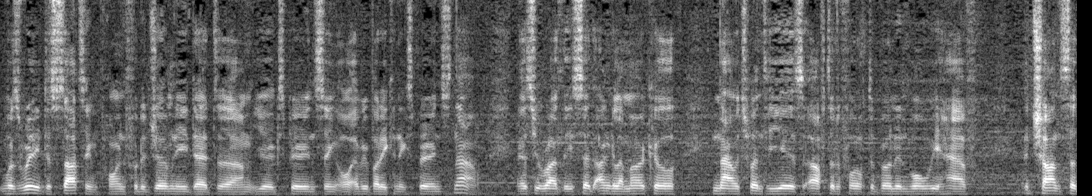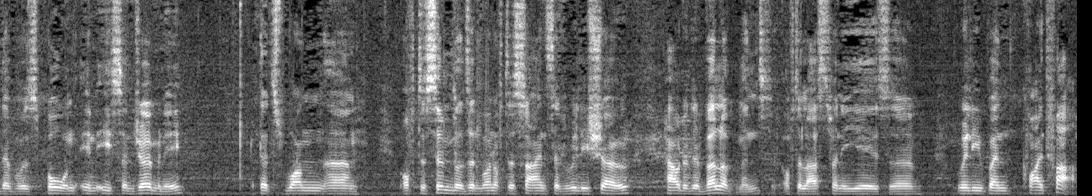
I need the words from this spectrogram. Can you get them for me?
was really the starting point for the Germany that um, you're experiencing, or everybody can experience now. As you rightly said, Angela Merkel, now 20 years after the fall of the Berlin Wall, we have a chancellor that was born in Eastern Germany. That's one um, of the symbols and one of the signs that really show how the development of the last 20 years uh, really went quite far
